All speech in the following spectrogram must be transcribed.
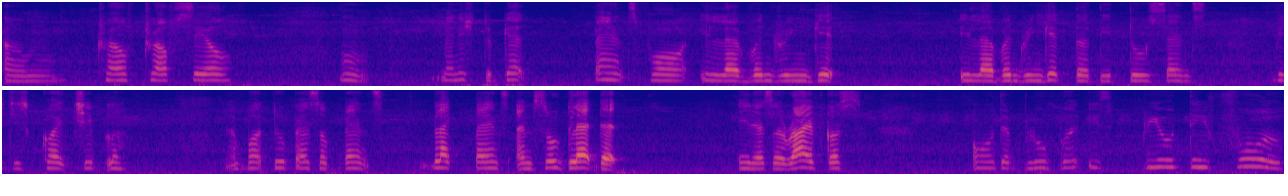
um 12 12 sale hmm, managed to get pants for 11 ringgit 11 ringgit 32 cents which is quite cheap lah. I bought two pairs of pants black pants I'm so glad that it has arrived because Oh, the bluebird is beautiful.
